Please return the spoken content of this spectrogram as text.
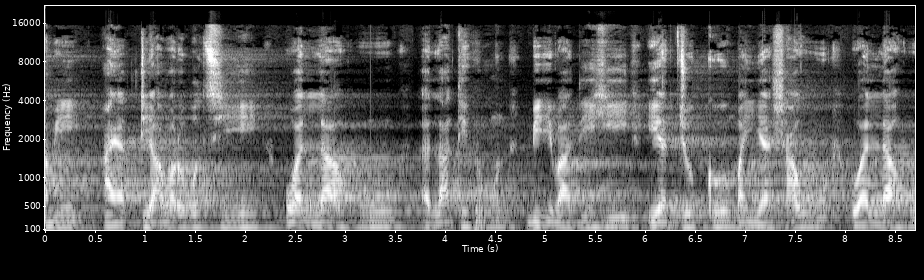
আমি আয়াতটি আবারও বলছি, ওয়াল্লাহু লাতিফুন বি ইবাদিহি ইয়ার জুক্কু মাইয়া শাউ ওয়াল্লাহু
